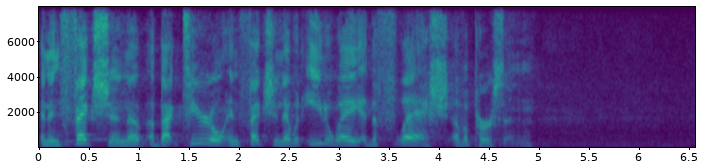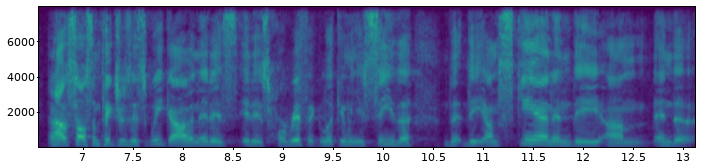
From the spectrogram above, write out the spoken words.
an infection, a, a bacterial infection that would eat away at the flesh of a person. And I saw some pictures this week of, and it is, it is horrific looking when you see the, the, the um, skin and, the, um, and the,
